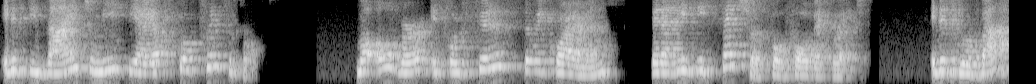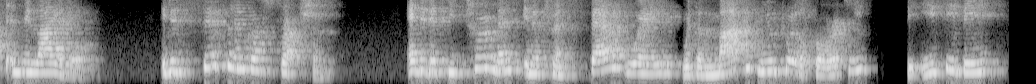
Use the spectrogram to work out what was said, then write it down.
It is designed to meet the IOSCO principles. Moreover, it fulfills the requirements that are deemed essential for a fallback rate. It is robust and reliable. It is simple in construction. And it is determined in a transparent way with a market-neutral authority, the ECB,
